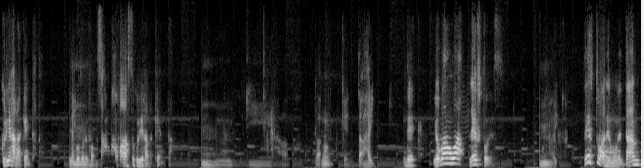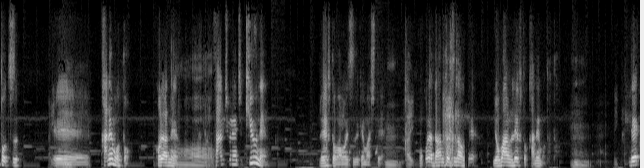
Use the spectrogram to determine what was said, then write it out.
栗原健太ということで、はい3番ファースト栗原健太。うん。栗原うん健太。はい。で、4番はレフトです。うん。はいレフトはね、もうね、ダントツ、えー金本。これはね、あー30年中9年、レフトを守り続けまして、うん。もうこれはダントツなので、4番レフト金本と。うん。で、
